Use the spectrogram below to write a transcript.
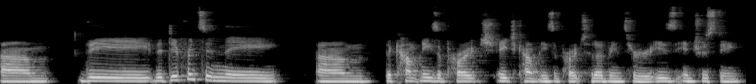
Um, the the difference in the um, the company's approach, each company's approach that I've been through is interesting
